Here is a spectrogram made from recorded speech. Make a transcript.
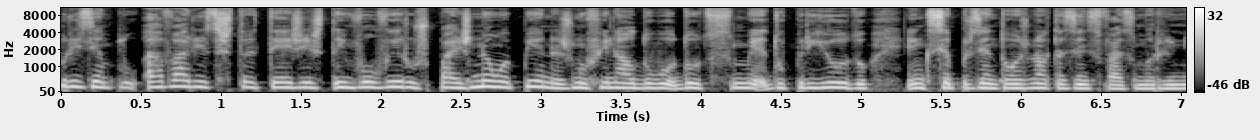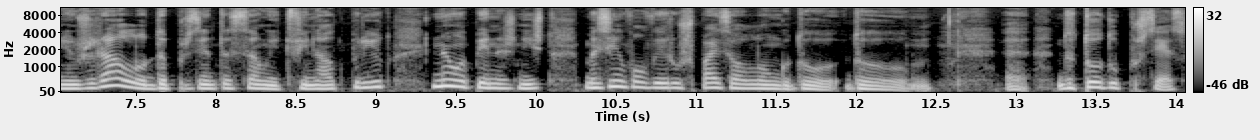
por exemplo, há várias estratégias de envolver os pais não apenas no final do, do, do, período em que se apresentam as notas, em que se faz uma reunião geral ou de apresentação e de final de período, não apenas nisto, mas envolver os pais ao longo do, do uh, de todo o processo.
